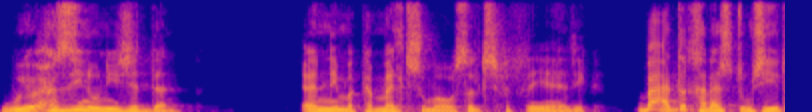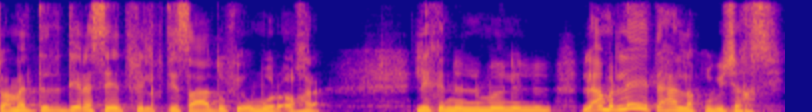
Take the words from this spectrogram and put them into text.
ويحزنني جدا أني ما كملتش وما وصلتش في الثانية هذيك. بعد خرجت ومشيت وعملت دراسات في الاقتصاد وفي أمور أخرى. لكن الأمر لا يتعلق بشخصي.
